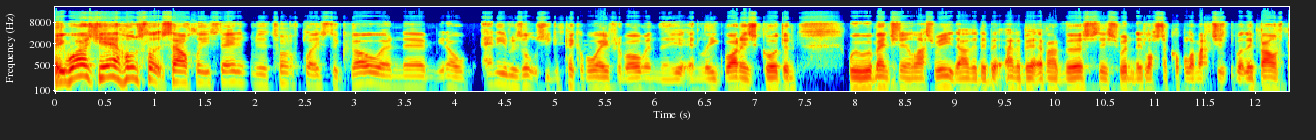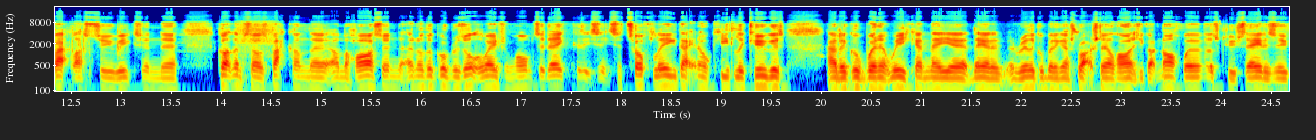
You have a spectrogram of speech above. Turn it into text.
It was, yeah. Hunslet South Leeds Stadium is a tough place to go, and um, you know any results you can pick up away from home in the in League One is good. And we were mentioning last week that they had a bit of adversity. Swinton they lost a couple of matches, but they bounced back last two weeks and uh, got themselves back on the on the horse. And another good result away from home today because it's it's a tough league. That you know Keighley Cougars had a good win at weekend. They uh, they had a really good win against Rochdale Hornets. You got North Wales Crusaders who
